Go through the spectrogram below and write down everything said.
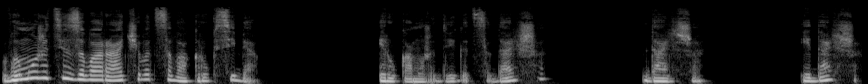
Вы можете заворачиваться вокруг себя. И рука может двигаться дальше, дальше и дальше.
